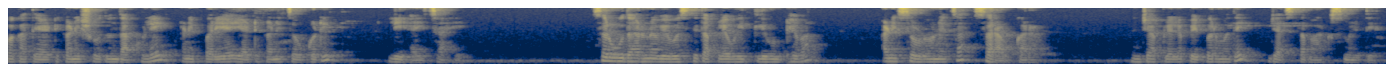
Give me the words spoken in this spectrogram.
बघा ते या ठिकाणी शोधून दाखवले आणि पर्याय या ठिकाणी चौकटीत लिहायचं आहे. सर्व उदाहरणं व्यवस्थित आपल्या वहीत लिहून ठेवा आणि सोडवण्याचा सराव करा. म्हणजे आपल्याला पेपरमध्ये जास्त मार्क्स मिळतील.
